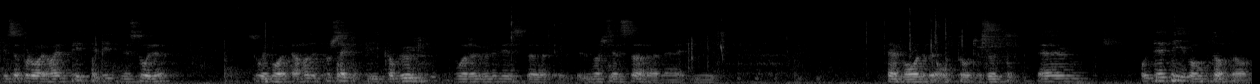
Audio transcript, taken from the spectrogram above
hvis jeg får lov, jeg har en bitte liten historie. Jeg, på, jeg hadde et prosjekt i Kabul hvor jeg underviste universitetslærerne i fem måler ved åtte år til slutt. Eh, og det de var opptatt av,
